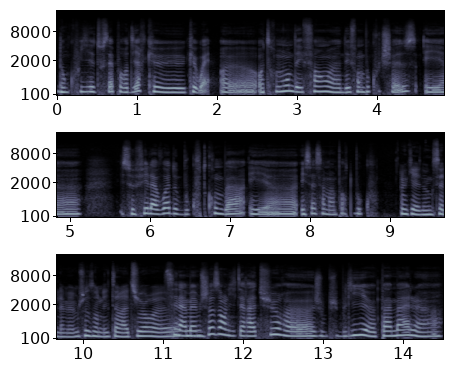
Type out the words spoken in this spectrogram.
Donc oui, tout ça pour dire que, que ouais, euh, Autrement défend, euh, défend beaucoup de choses et, euh, et se fait la voix de beaucoup de combats, et, et ça, ça m'importe beaucoup. Ok, donc c'est la même chose en littérature. C'est la même chose en littérature. je publie pas mal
